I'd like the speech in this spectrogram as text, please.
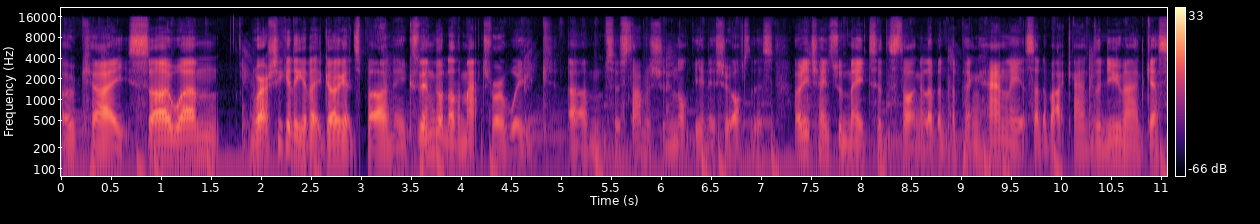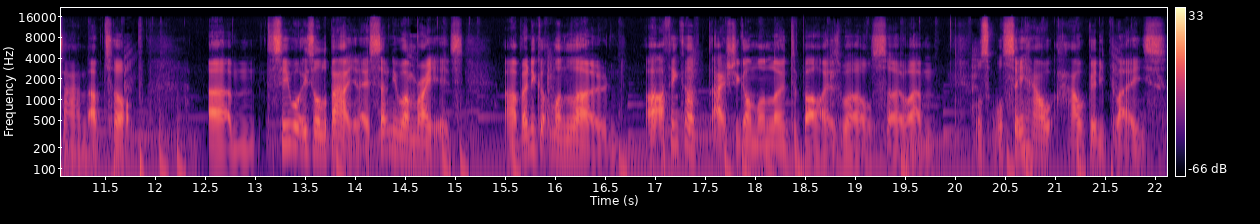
Okay, so um, we're actually going to give it a go against Burnley because we haven't got another match for a week. Um, so stamina should not be an issue after this. Only changes were made to the starting 11 and putting Hanley at centre back and the new man Guessand up top um, to see what he's all about. You know, 71 rated. I've only got him on loan. I think I've actually got him on loan to buy as well. So um, we'll, we'll see how, how good he plays.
